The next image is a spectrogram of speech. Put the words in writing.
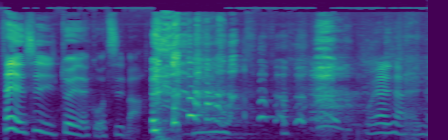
这也是对的国字吧？我要想一下，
